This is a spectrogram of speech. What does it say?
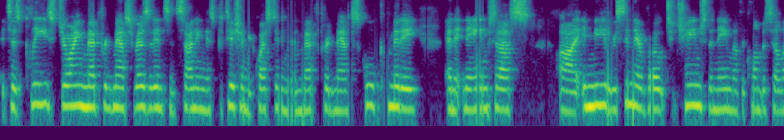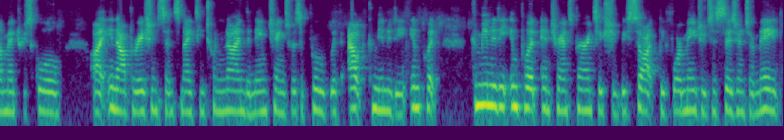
It says, please join Medford Mass residents in signing this petition requesting the Medford Mass School Committee, and it names us, uh, immediately rescind their vote to change the name of the Columbus Elementary School uh, in operation since 1929. The name change was approved without community input. Community input and transparency should be sought before major decisions are made.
